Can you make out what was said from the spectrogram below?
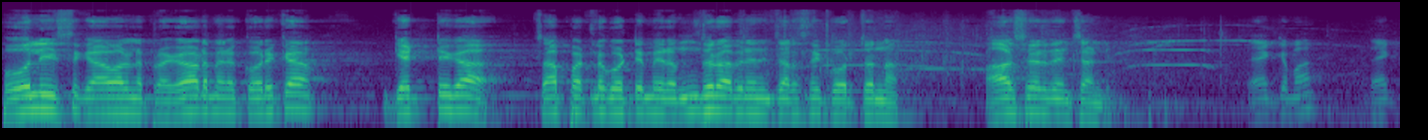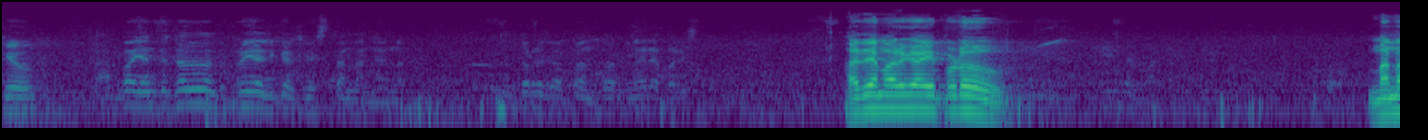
పోలీసు కావాలనే ప్రగాఢమైన కోరిక గట్టిగా చాపట్లు కొట్టి మీరు అందరూ అభినందించాల్సి కోరుతున్నా. ఆశీర్వదించండి. థ్యాంక్ యూ మా థ్యాంక్ యూ అదే మరిగా ఇప్పుడు మన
